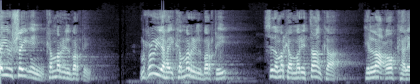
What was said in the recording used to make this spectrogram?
Ayu shayin ka marri lbarqi muxuu yahay ka marri lbarqi sida markaa maritaanka hillaac oo kale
